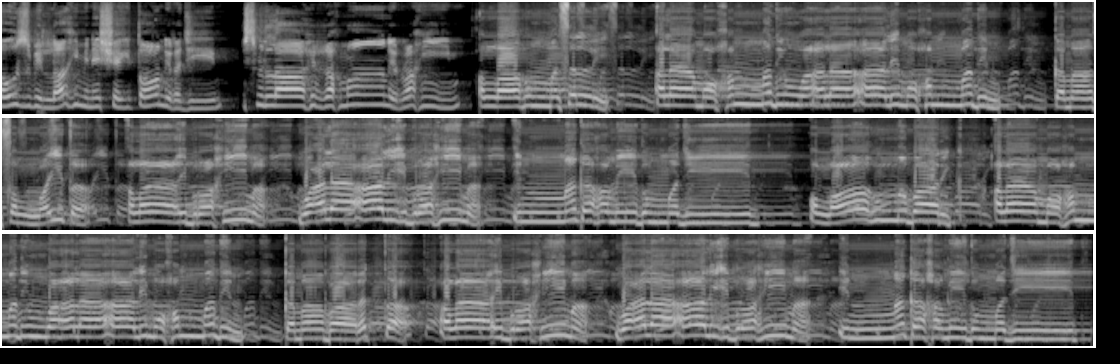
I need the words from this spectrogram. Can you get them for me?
औज़बिल्लिमिनशैतानिर्रजीम बिस्मिल्लाहिर्रहमानिर्रहीम अल्लाहुम्म सल्लि अला इब्राहीम व अला मजीद अल्लाहुम्म बारिक अला मुहम्मदिन व अला आलि मुहम्मदिन कमा बारकत अला इब्राहीम व अला आलि इब्राहीम इन्नका हमीदुम मजीद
